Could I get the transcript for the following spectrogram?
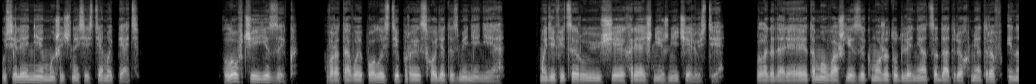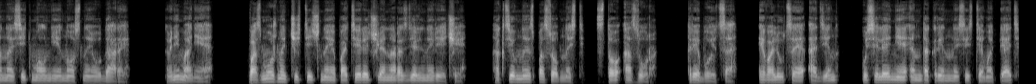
усиление мышечной системы 5. Ловчий язык. В ротовой полости происходят изменения, модифицирующие хрящ нижней челюсти. Благодаря этому ваш язык может удлиняться до 3 метров и наносить молниеносные удары. Внимание! Возможно частичная потеря членораздельной речи. Активная способность 100 азур. Требуется эволюция 1, усиление эндокринной системы 5,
